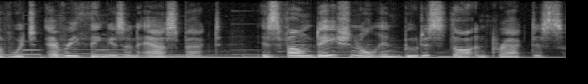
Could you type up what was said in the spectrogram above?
of which everything is an aspect, is foundational in Buddhist thought and practice.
